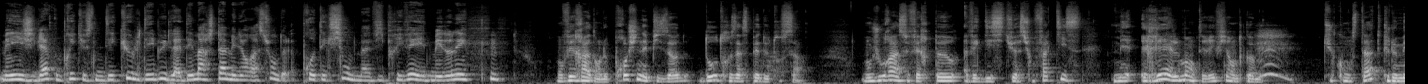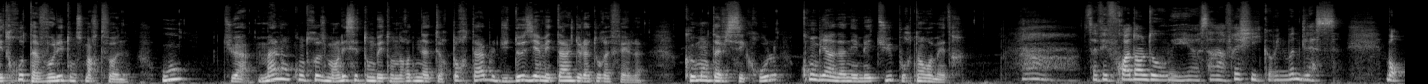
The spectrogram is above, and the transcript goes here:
Mais j'ai bien compris que ce n'était que le début de la démarche d'amélioration de la protection de ma vie privée et de mes données. On verra dans le prochain épisode d'autres aspects de tout ça. On jouera à se faire peur avec des situations factices, mais réellement terrifiantes comme tu constates que le métro t'a volé ton smartphone ou tu as malencontreusement laissé tomber ton ordinateur portable du deuxième étage de la tour Eiffel. Comment ta vie s'écroule? Combien d'années mets-tu pour t'en remettre? Ça fait froid dans le dos et euh, ça rafraîchit comme une bonne glace. Bon,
